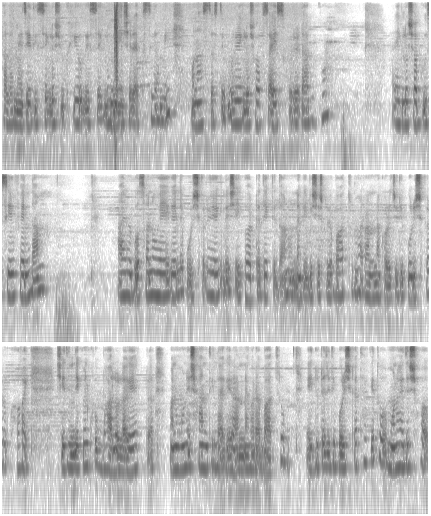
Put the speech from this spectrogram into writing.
খালা মেজে দিচ্ছে এগুলো শুকিয়েও গেছে, এগুলো নিয়ে এসে রাখছি আমি। এখন আস্তে আস্তে করে এগুলো সব সাইজ করে রাখব। আর এগুলো সব গুছিয়ে ফেললাম। আর গোছানো হয়ে গেলে, পরিষ্কার হয়ে গেলে সেই ঘরটা দেখতে দারুণ লাগে। বিশেষ করে বাথরুম আর রান্নাঘর যদি পরিষ্কার হয়, সেদিন দেখবেন খুব ভালো লাগে একটা মানে মনে শান্তি লাগে রান্নাঘর আর বাথরুম এই দুটো যদি পরিষ্কার থাকে তো মনে হয় যে সব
